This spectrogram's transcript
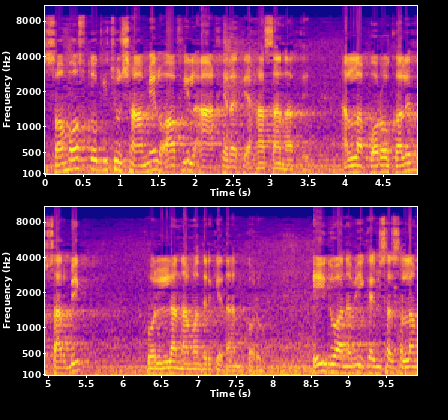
সমস্ত কিছু সামিল অফিল আখেরাতে, হাসানাতে। আল্লাহ পরকালের সার্বিক কল্যাণ আমাদেরকে দান করো এই দোয়া নবী করিম সাল্লাম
